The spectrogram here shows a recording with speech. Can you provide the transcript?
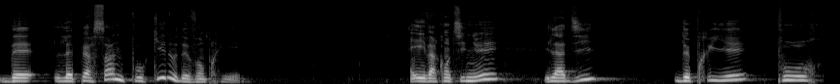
des personnes pour qui nous devons prier. Et il va continuer, il a dit, de prier pour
